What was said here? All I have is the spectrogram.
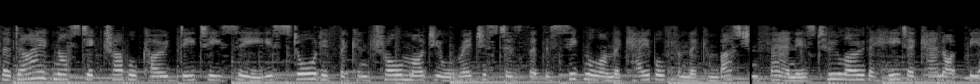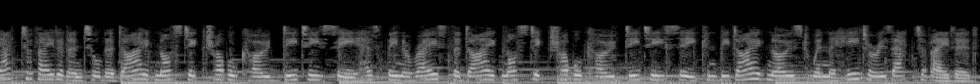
The diagnostic trouble code DTC is stored if the control module registers that the signal on the cable from the combustion fan is too low the heater cannot be activated until the diagnostic trouble code DTC has been erased the diagnostic trouble code DTC can be diagnosed when the heater is activated.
